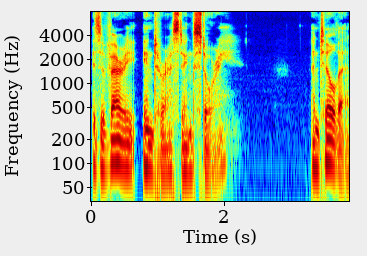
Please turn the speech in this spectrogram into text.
is a very interesting story. Until then,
